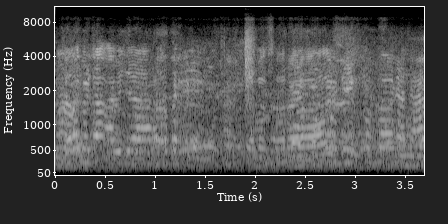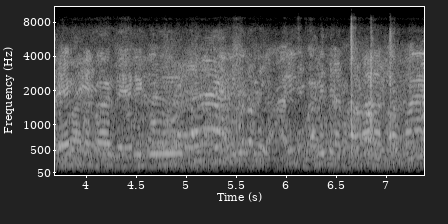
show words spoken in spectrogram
ચલો બેટા આવી જા. ચલો સરસ. વેરી ગુડ તમારા પાસે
